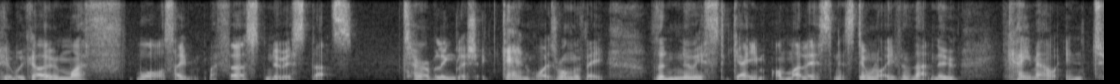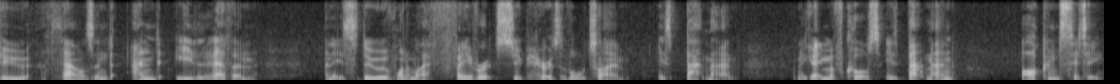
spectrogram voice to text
here we go. My, f- well, I'll say my first newest. That's terrible English. Again, what is wrong with me? The newest game on my list, and it's still not even that new, came out in 2011. And it's to do with one of my favourite superheroes of all time. It's Batman. And the game, of course, is Batman Arkham City.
